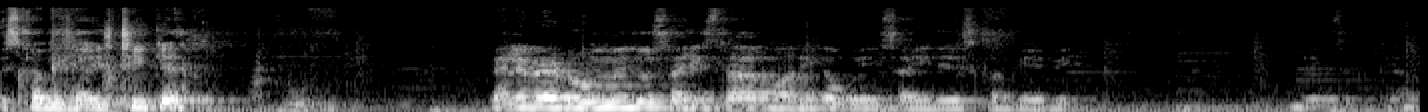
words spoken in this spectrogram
इसका भी साइज़ ठीक है। पहले बेडरूम में जो साइज़ था अलमारी का, वही साइज़ है इसका भी अभी। देख सकते हैं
